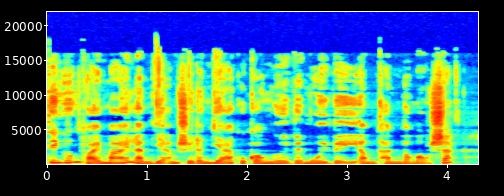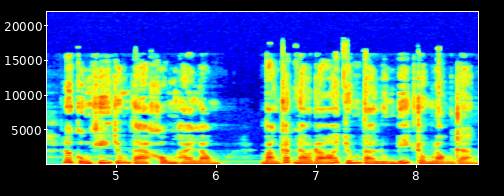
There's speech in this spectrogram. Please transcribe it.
Thiên hướng thoải mái làm giảm sự đánh giá của con người về mùi vị, âm thanh và màu sắc. Nó cũng khiến chúng ta không hài lòng. Bằng cách nào đó chúng ta luôn biết trong lòng rằng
